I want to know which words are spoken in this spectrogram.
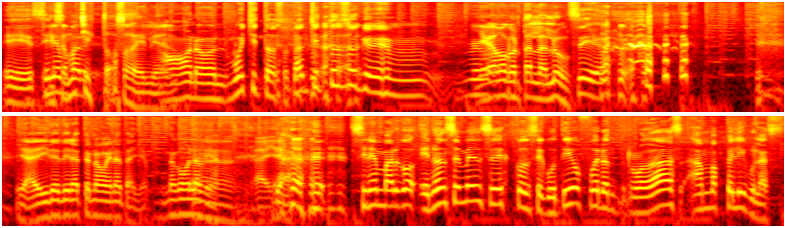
Eh, sin embargo- chistosos, Elian. No, no, muy chistoso. Tan chistoso que. me- Llegamos a cortar la luz. Sí. ya, ahí te tiraste una buena talla. No como la mía. Ah, ya. Ya. Sin embargo, en 11 meses consecutivos fueron rodadas ambas películas.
